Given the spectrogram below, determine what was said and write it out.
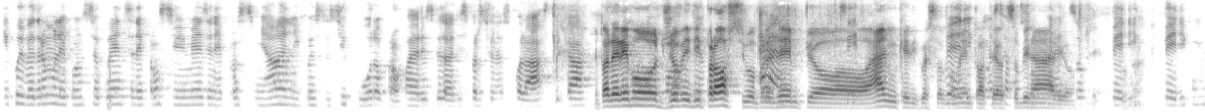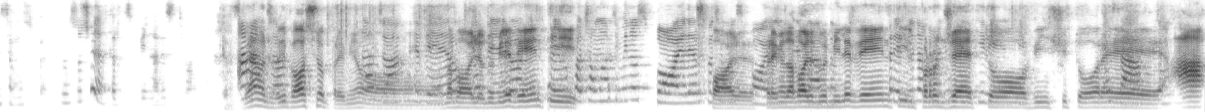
di cui vedremo le conseguenze nei prossimi mesi, nei prossimi anni, questo è sicuro, però poi il rischio della dispersione scolastica. Ne parleremo giovedì prossimo, per Eh, esempio, sì. anche di questo argomento a terzo binario. pezzo, Sì, vedi, vedi come siamo su Cosa succede al terzo binario settimana? Terzo Ah, binario, giovedì prossimo, premio Ah, già, vero, da Voglio è vero. 2020. Però Facciamo spoiler. Spoiler, spoiler, premio da Voglio esatto. 2020, Premio il progetto 2020. vincitore Esatto. ha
